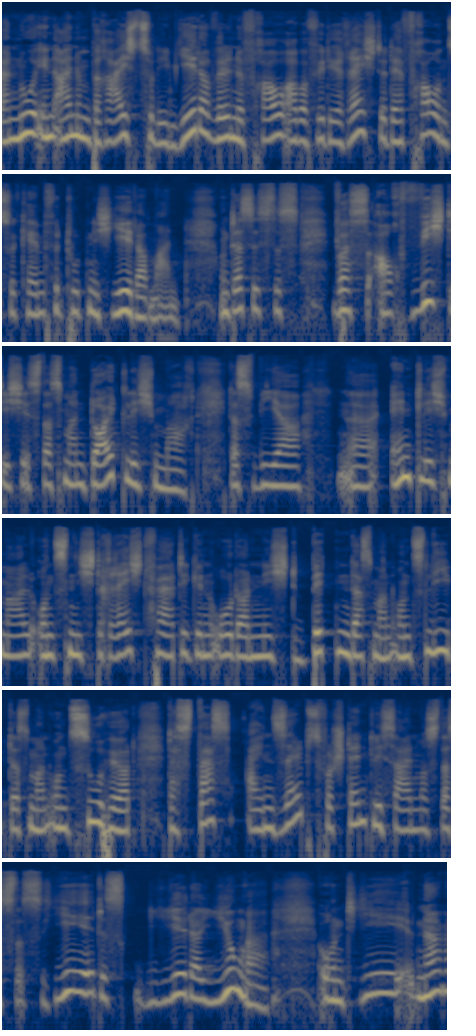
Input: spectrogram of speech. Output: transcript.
dann nur in einem Bereich zu leben. Jeder will eine Frau, aber für die Rechte der Frauen zu kämpfen, tut nicht jeder Mann. Und das ist es, was auch wichtig ist, dass man deutlich macht, dass wir äh, endlich mal uns nicht rechtfertigen oder nicht bitten, dass man uns liebt, dass man uns zuhört, dass das ein selbstverständlich sein muss, dass das jedes, jeder Junge und je, ne,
